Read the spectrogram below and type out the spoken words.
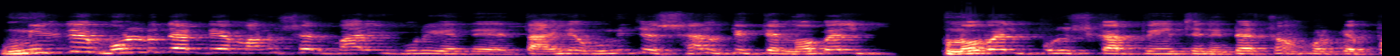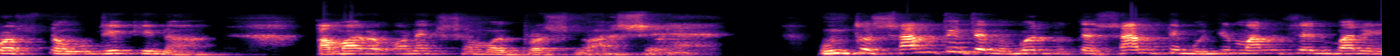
উনি যদি বুলডোজার দিয়ে মানুষের বাড়ি ঘুরিয়ে দেয় তাহলে উনি যে শান্তিতে নোবেল নোবেল পুরস্কার পেয়েছেন এটা সম্পর্কে প্রশ্ন উঠে কিনা? আমার অনেক সময় প্রশ্ন আসে, উনি তো শান্তিতে নোবেল শান্তি বুঝি মানুষের বাড়ি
